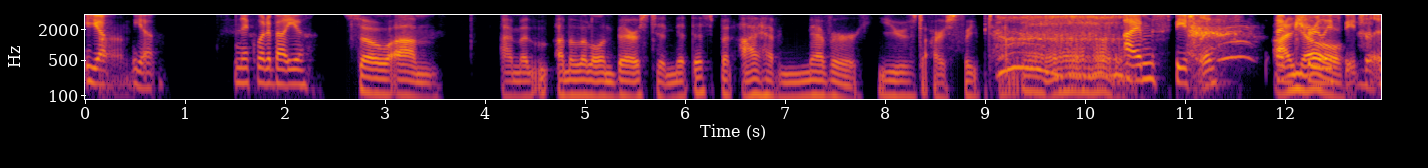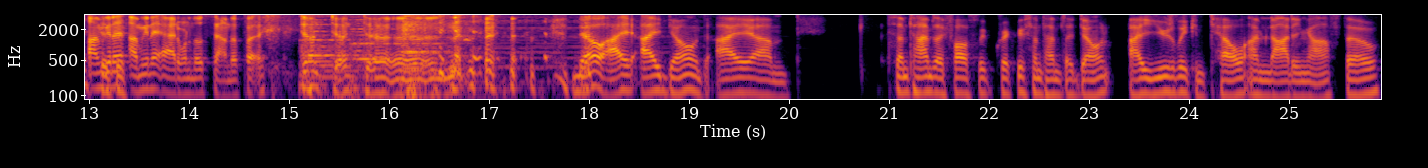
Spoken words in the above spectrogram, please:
Yep. Um, yep. Nick, what about you? So um I'm a I'm a little embarrassed to admit this, but I have never used our sleep timer. I'm speechless. I I'm truly speechless. I'm It's gonna a- i I'm gonna add one of those sound effects. Dun dun dun. no, I I don't. I um sometimes I fall asleep quickly, sometimes I don't. I usually can tell I'm nodding off though.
